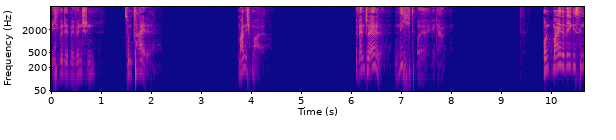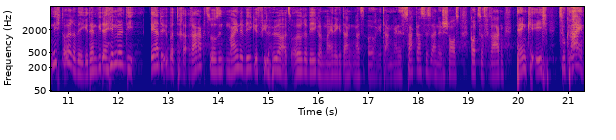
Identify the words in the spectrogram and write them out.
Ich würde mir wünschen, zum Teil, manchmal, eventuell nicht eure Gedanken. Und meine Wege sind nicht eure Wege, denn wie der Himmel die Erde übertragt, so sind meine Wege viel höher als eure Wege und meine Gedanken als eure Gedanken. Eine Sackgasse ist eine Chance, Gott zu fragen, denke ich zu klein?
